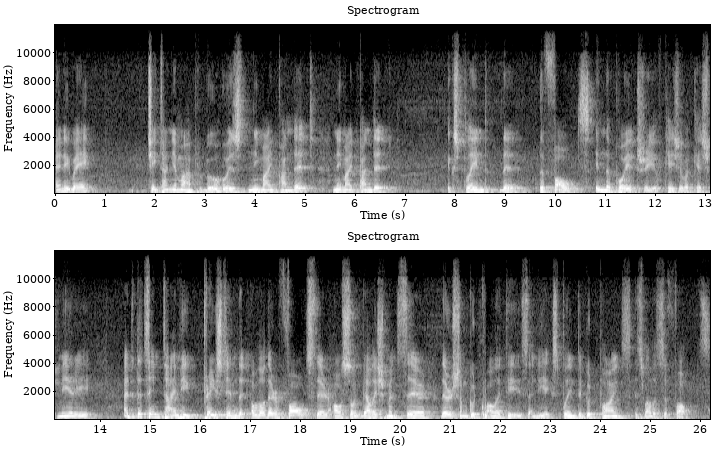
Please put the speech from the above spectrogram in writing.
Anyway, Chaitanya Mahaprabhu, who is Nimai Pandit, Nimai Pandit explained the, the faults in the poetry of Keshava Kashmiri, and at the same time, he praised him that although there are faults, there are also embellishments there, there are some good qualities, and he explained the good points as well as the faults.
